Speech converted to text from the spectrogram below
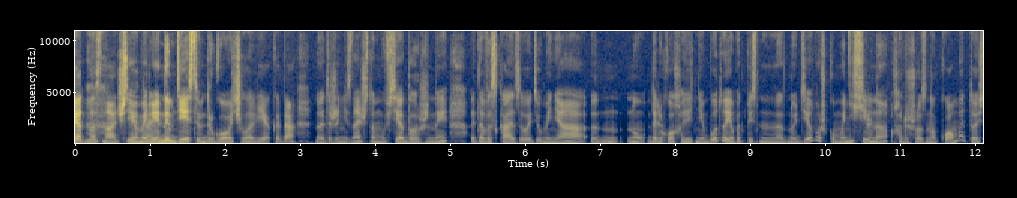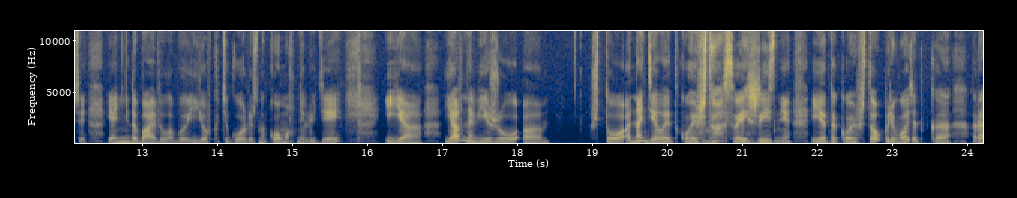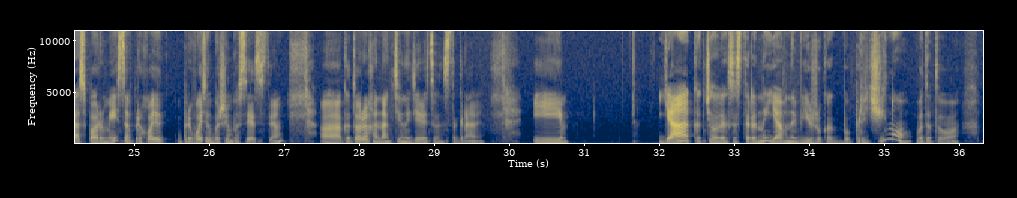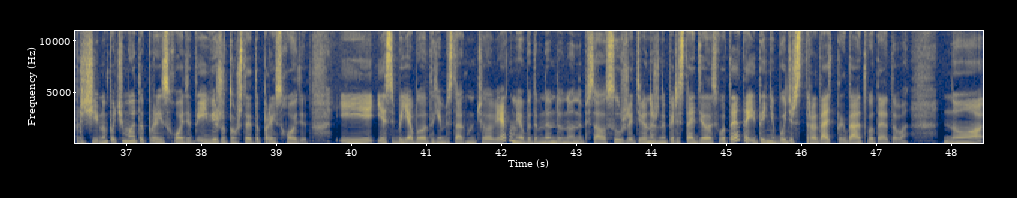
тем да. или иным действием другого человека, да. Но это же не значит, что мы все должны это высказывать. У меня, э, ну, далеко ходить не буду, я подписана на одну девушку, мы не сильно хорошо знакомы, то есть я не добавила бы ее в категорию знакомых мне людей, и я явно вижу э, что она делает кое-что в своей жизни, и это кое-что приводит к раз в пару месяцев приходит, приводит к большим последствиям, а, которых она активно делится в Инстаграме. И я, как человек со стороны, явно вижу как бы причину вот этого, причину, почему это происходит, и вижу то, что это происходит. И если бы я была таким бестактным человеком, я бы давным-давно написала, слушай, тебе нужно перестать делать вот это, и ты не будешь страдать тогда от вот этого. Но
